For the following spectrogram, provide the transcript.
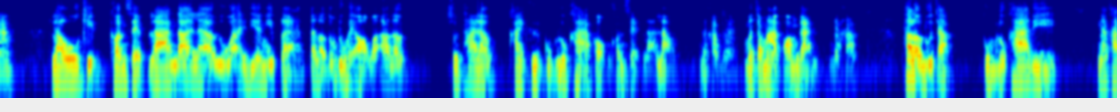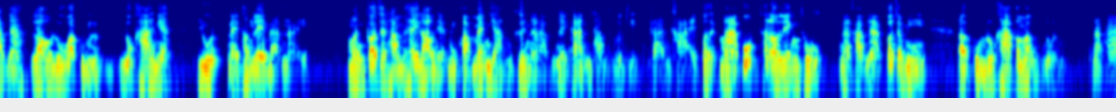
นะ เราคิด concept ร้านได้แล้วรู้ว่าไอเดียนี้แปลก แต่เราต้องดูให้ออกว่าอ้าวแล้วสุดท้ายแล้วใครคือกลุ่มลูกค้าของ concept ร้านเรานะครับนะมันจะมาพร้อมกันนะครับ ถ้าเรารู้จักกลุ่มลูกค้าดีนะครับนะเรารู้ว่ากลุ่มลูกค้าเนี้ยอยู่ในทำเลแบบไหน มันก็จะทำให้เราเนี่ยมีความแม่นยำขึ้นนะครับ ในการทำธุรกิจการขายเปิดมาปุ๊บถ้าเราเล็งถูกนะครับนะก็จะมีกลุ่มลูกค้าเข้ามาอุดหนุนนะครั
